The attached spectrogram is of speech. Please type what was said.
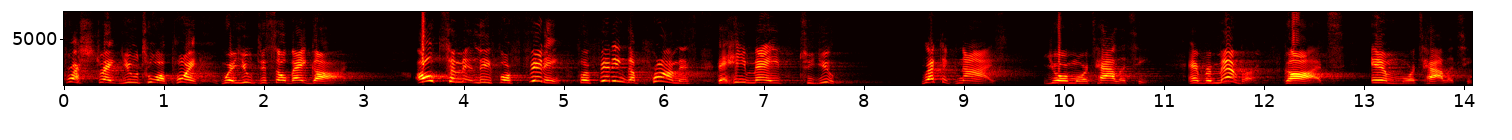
frustrate you to a point where you disobey God, ultimately forfeiting, forfeiting the promise that He made to you. Recognize your mortality and remember God's immortality.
